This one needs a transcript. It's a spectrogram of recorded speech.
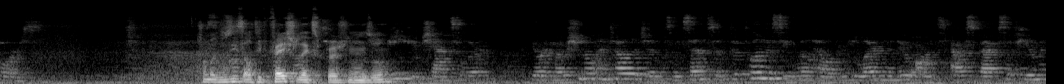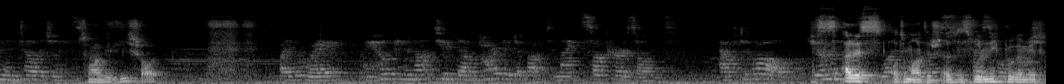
Course. Schau mal, du siehst auch die Facial Expression und so. Meet you, Chancellor. Your emotional intelligence and sense of diplomacy will help me learn the nuanced aspects of human intelligence. Schau mal, wie sie schaut. By the way, I hope you're not too downhearted about tonight's soccer results. Es ist alles automatisch, also es wurde nicht programmiert.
